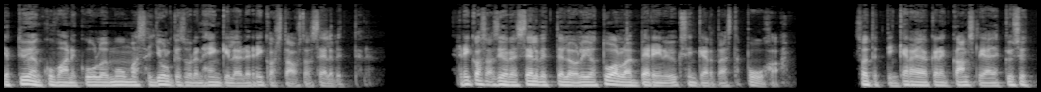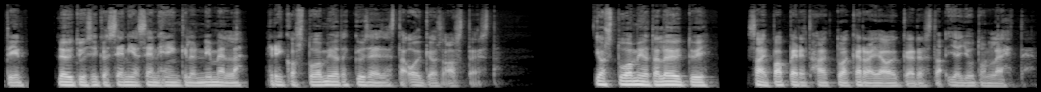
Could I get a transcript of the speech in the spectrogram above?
ja työnkuvaani kuului muun muassa julkisuuden henkilöiden rikostaustan selvittely. Rikosasioiden selvittely oli jo tuolloin perin yksinkertaista puuhaa. Soitettiin käräjäoikeuden kansliaa ja kysyttiin, löytyisikö sen ja sen henkilön nimellä rikostuomioita kyseisestä oikeusasteesta. Jos tuomioita löytyi, sai paperit haettua käräjäoikeudesta ja jutun lehteen.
